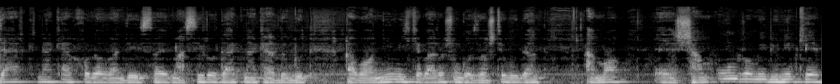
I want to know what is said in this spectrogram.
درک نکرد. خداوندی عیسی مسیح رو درک نکرده بود قوانینی که براشون گذاشته بودن. اما شمعون رو می‌بینیم که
